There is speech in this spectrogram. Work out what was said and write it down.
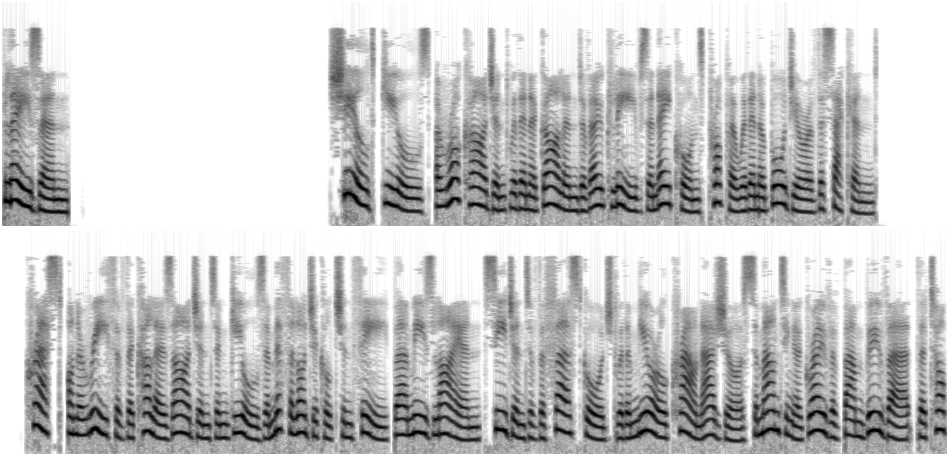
Blazon. Shield, gules, a rock argent within a garland of oak leaves and acorns proper within a bordure of the second. Crest, on a wreath of the colours argent and gules a mythological chinthy Burmese lion sejant of the first gorged with a mural crown azure surmounting a grove of bamboo vert the top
